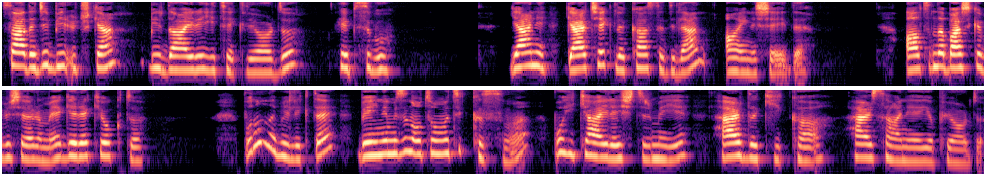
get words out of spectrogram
Sadece bir üçgen, bir daireyi itekliyordu. Hepsi bu. Yani gerçekle kastedilen aynı şeydi. Altında başka bir şey aramaya gerek yoktu. Bununla birlikte beynimizin otomatik kısmı bu hikayeleştirmeyi her dakika, her saniye yapıyordu.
